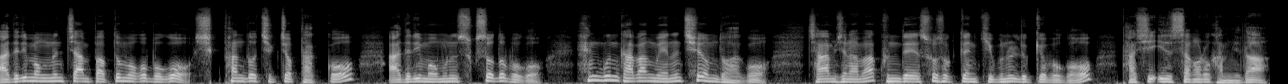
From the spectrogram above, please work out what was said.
아들이 먹는 짬밥도 먹어보고 식판도 직접 닦고 아들이 머무는 숙소도 보고 행군 가방 매는 체험도 하고 잠시나마 군대에 소속된 기분을 느껴보고 다시 일상으로 갑니다.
